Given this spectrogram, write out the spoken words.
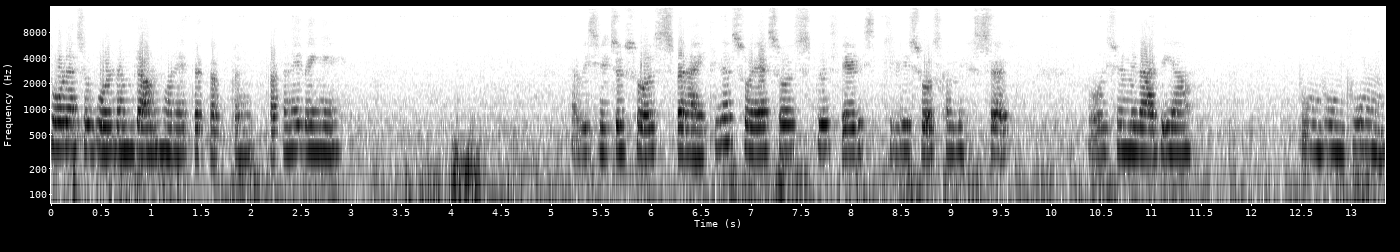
थोड़ा सा गोल्डन ब्राउन होने तक पकने देंगे। अब इसमें जो सॉस बनाई थी ना soya sauce plus red chilli sauce का मिक्सचर वो इसमें मिला दिया। बूम बूम बूम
